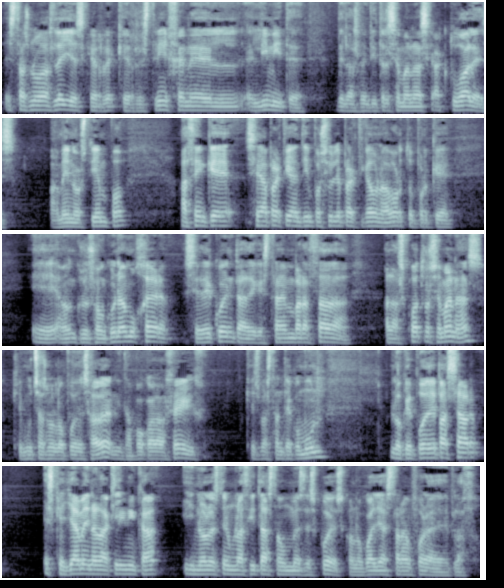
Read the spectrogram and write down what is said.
estas nuevas leyes que, restringen el límite de las 23 semanas actuales a menos tiempo hacen que sea prácticamente imposible practicar un aborto porque eh, incluso aunque una mujer se dé cuenta de que está embarazada a las cuatro semanas, que muchas no lo pueden saber, ni tampoco a las seis, que es bastante común, lo que puede pasar es que llamen a la clínica y no les den una cita hasta un mes después, con lo cual ya estarán fuera de plazo.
